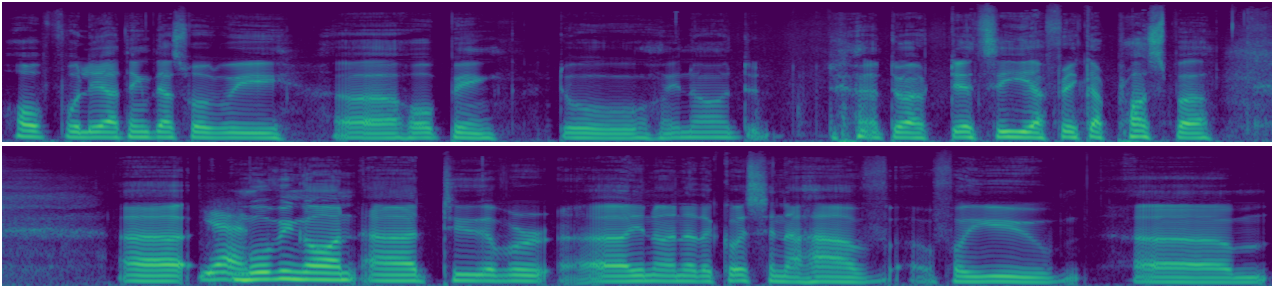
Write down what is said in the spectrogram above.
Hopefully, I think that's what we are uh, hoping to, you know, to, to, to see Africa prosper. Uh, yes. Moving on uh, to our, uh, you know, another question I have for you um,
